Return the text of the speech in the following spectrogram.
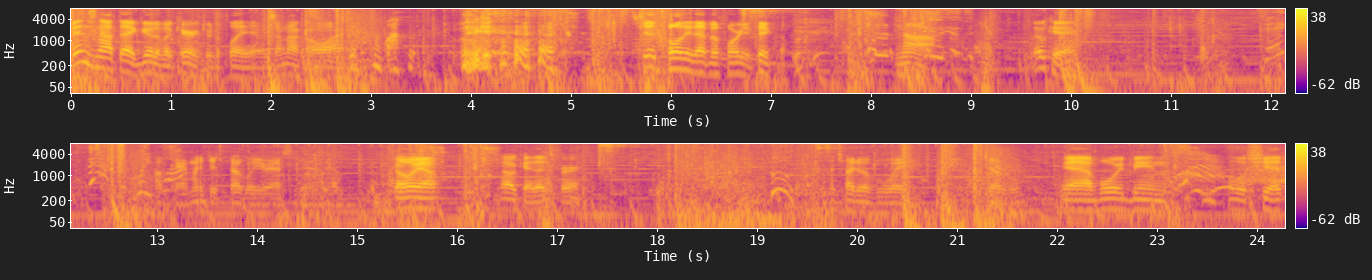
Finn's not that good of a character to play as. I'm not gonna lie. Should have told you that before you picked him. Nah. Okay. Take that, complete Okay, I might just double your ass to. Oh yeah. Okay, that's fair. I try to avoid juggle. Yeah, avoid being a little shit.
